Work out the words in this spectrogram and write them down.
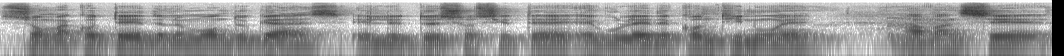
sont à côté de le monde du gaz et les deux sociétés et voulaient de continuer à avancer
